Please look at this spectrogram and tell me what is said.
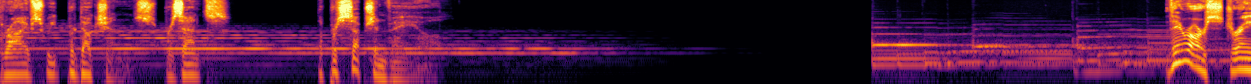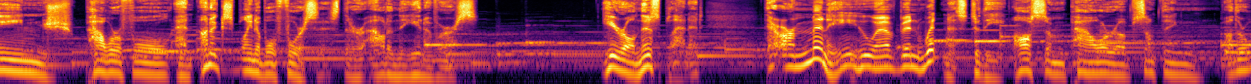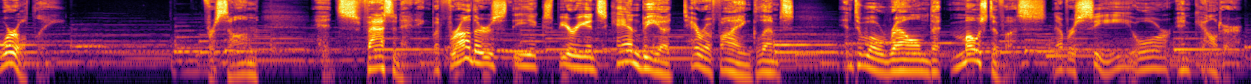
Thrive Suite Productions presents The Perception Veil. There are strange, powerful, and unexplainable forces that are out in the universe. Here on this planet, there are many who have been witness to the awesome power of something otherworldly. For some, it's fascinating, but for others, the experience can be a terrifying glimpse into a realm that most of us never see or encounter.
